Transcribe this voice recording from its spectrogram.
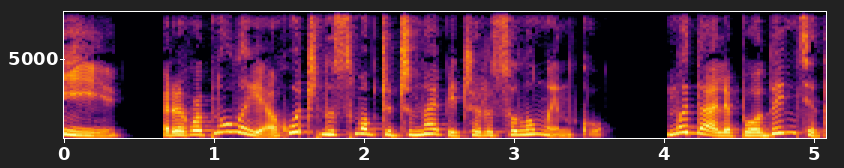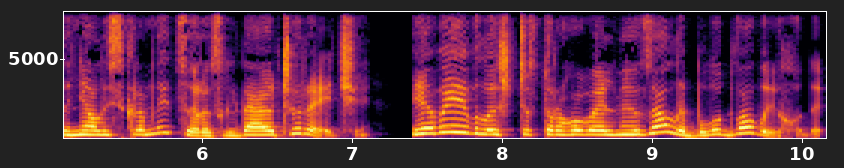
Ні. реготнула я, гучно смокчучи напій через соломинку. Ми далі поодинці тинялись крамницею, розглядаючи речі. Я виявила, що з торговельної зали було два виходи.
